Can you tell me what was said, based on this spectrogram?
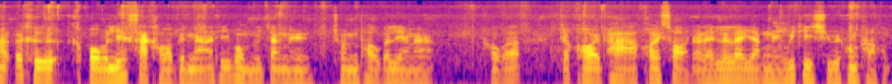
ครับก็คือผมเรียกศักดิ์เขาว่าเป็นน้าที่ผมรู้จักในชนเผ่ากะเรียงนะครับเขาก็จะคอยพาคอยสอนอะไรหลายๆอย่างในวิถีชีวิตของเขาครับ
